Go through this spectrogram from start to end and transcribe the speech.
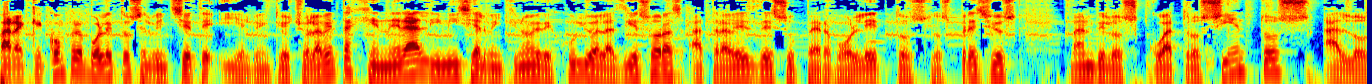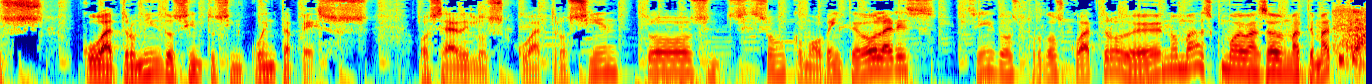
para que compren boletos el 27 y el 28. La venta general inicia el 29 de julio a las 10 horas a través de Superboletos. Los precios van de los 400 a los 4.250 pesos. O sea, de los 400 son como 20 dólares. ¿Sí? 2 por 2, 4. Eh, no más como avanzado en matemática.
